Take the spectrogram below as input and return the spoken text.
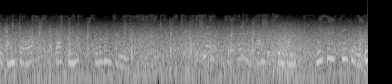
チン全国担当は私の黒羽さんです。今日はこれからの30分間、風船スペシャルで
